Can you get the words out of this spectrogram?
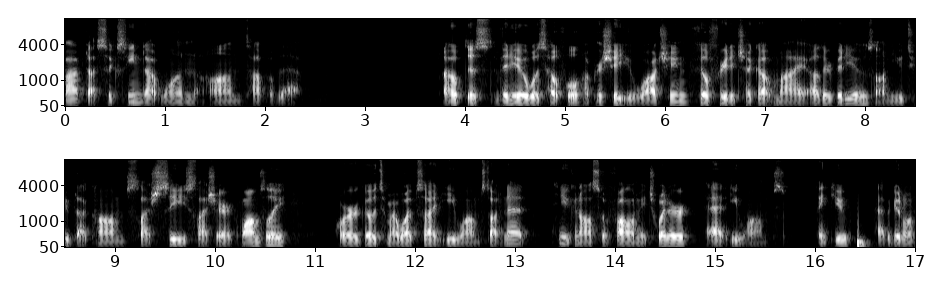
5.16.1 on top of that. I hope this video was helpful. I appreciate you watching. Feel free to check out my other videos on youtube.com slash c slash Eric Wamsley or go to my website ewams.net and you can also follow me Twitter at ewams. Thank you. Have a good one.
